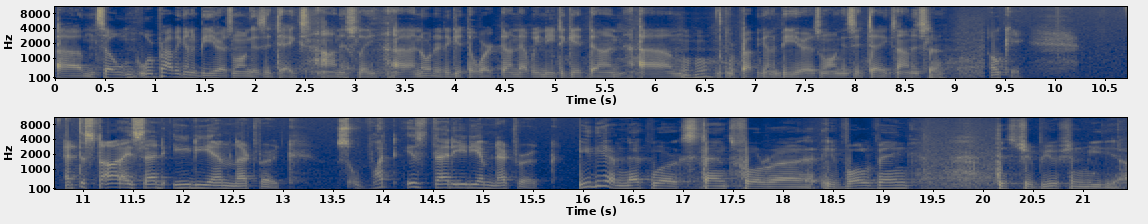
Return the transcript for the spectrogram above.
Um, so we're probably going to be here as long as it takes. Honestly, uh, in order to get the work done that we need to get done, mm -hmm. we're probably going to be here as long as it takes. Honestly. Okay. At the start, I said EDM network. So, what is that EDM network? EDM network stands for uh, Evolving Distribution Media.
